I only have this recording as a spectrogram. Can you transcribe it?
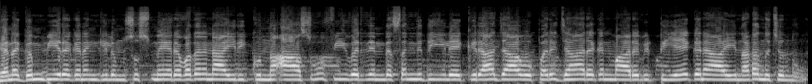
ഘനഗംഭീരകനെങ്കിലും സുസ്മേരവതനായിരിക്കുന്ന ആ സൂഫി വര്യന്റെ സന്നിധിയിലേക്ക് രാജാവ് പരിചാരകന്മാരെ വിട്ട് ഏകനായി നടന്നു ചെന്നു.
